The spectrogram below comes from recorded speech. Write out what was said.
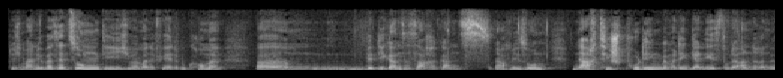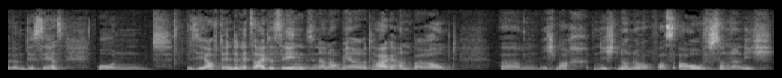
durch meine Übersetzungen, die ich über meine Pferde bekomme, ähm, wird die ganze Sache ganz ja, wie so ein Nachtischpudding, wenn man den gern isst, oder anderen äh, Desserts. Und wie Sie auf der Internetseite sehen, sind dann auch mehrere Tage anberaumt. Ähm, ich mache nicht nur noch was auf, sondern ich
